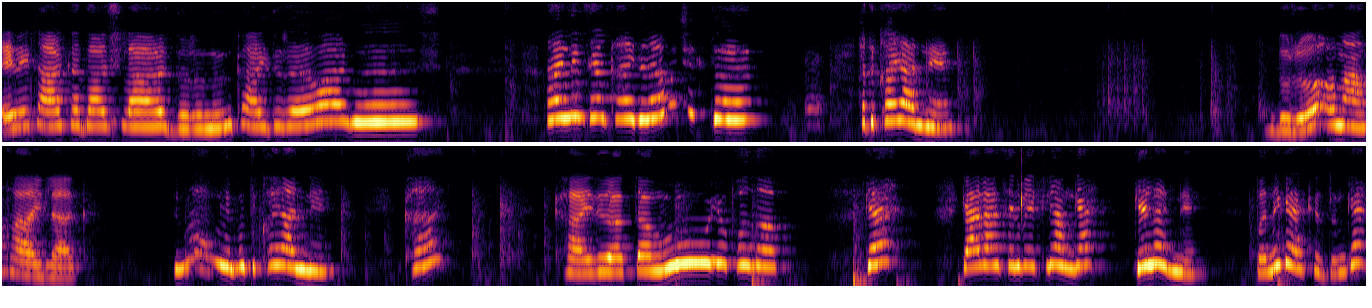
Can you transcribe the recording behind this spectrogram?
Evet arkadaşlar Duru'nun kaydırağı varmış. Annem sen kaydırağa mı çıktın? Hadi kay anne. Duru 16 aylık. Değil mi annem? Hadi kay anne. Kay. Kaydıraktan uuu yapalım. Gel. Gel ben seni bekliyorum gel. Gel anne. Bana gel kızım gel.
